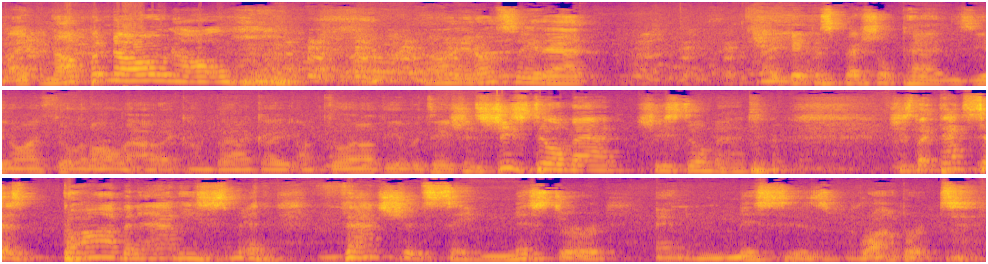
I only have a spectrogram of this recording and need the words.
Lighten but no, no, no, you don't say that. I get the special pens, you know, I fill it all out. I come back, I, I'm filling out the invitations. She's still mad. She's still mad. She's like, that says Bob and Abby Smith. That should say Mr. and Mrs. Robert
